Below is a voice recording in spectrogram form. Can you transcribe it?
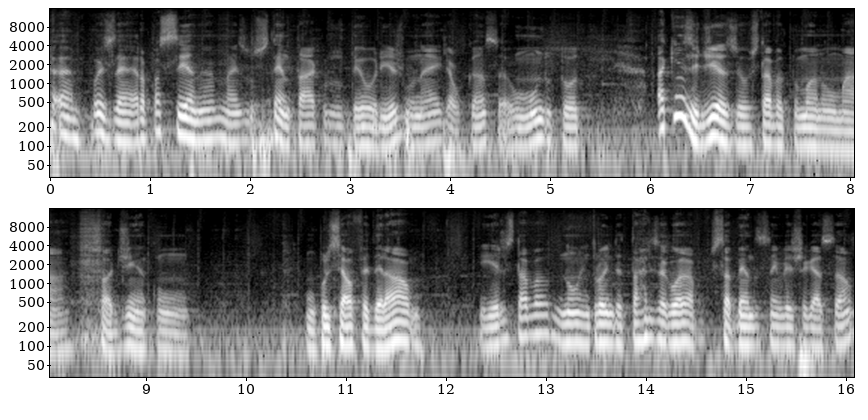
É, pois é, era para ser, né? Mas os tentáculos do terrorismo, né? Ele alcança o mundo todo. Há 15 dias eu estava tomando uma sodinha com um policial federal e ele estava, não entrou em detalhes agora, sabendo dessa investigação,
